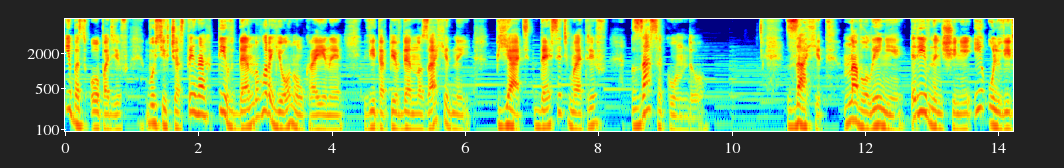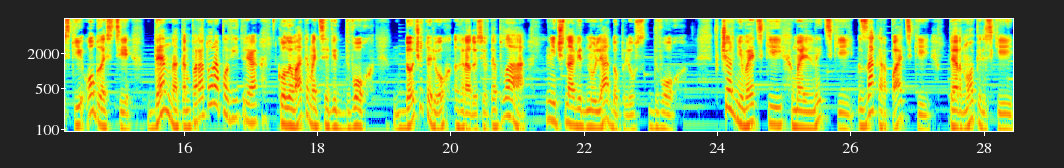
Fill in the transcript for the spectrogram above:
і без опадів в усіх частинах південного регіону України. Вітер південно-західний 5-10 метрів за секунду. Захід на Волині, Рівненщині і у Львівській області денна температура повітря коливатиметься від 2 до 4 градусів тепла, нічна від 0 до плюс 2. В Чернівецькій, Хмельницькій, Закарпатській, Тернопільській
